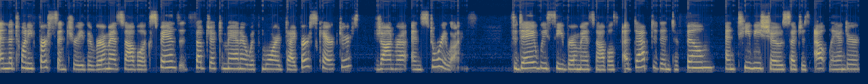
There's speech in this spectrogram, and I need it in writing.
In the 21st century, the romance novel expands its subject matter with more diverse characters, genre, and storylines. Today, we see romance novels adapted into film and TV shows such as Outlander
